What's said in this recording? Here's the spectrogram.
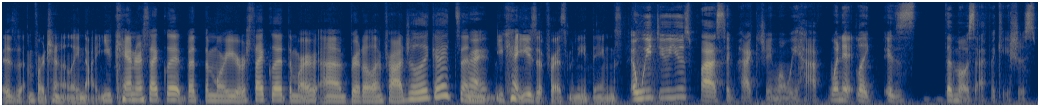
is unfortunately not. You can recycle it, but the more you recycle it, the more uh, brittle and fragile it gets, and Right. you can't use it for as many things. and we do use plastic packaging when we have when it like is the most efficacious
